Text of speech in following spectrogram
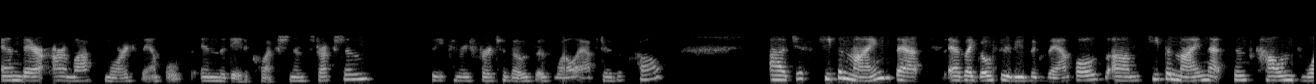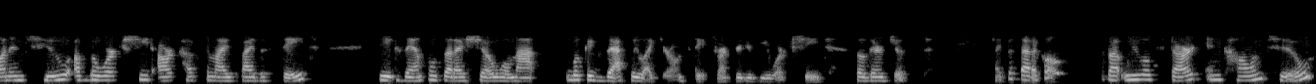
and there are lots more examples in the data collection instructions. So you can refer to those as well after this call. Uh, just keep in mind that as I go through these examples, um, keep in mind that since columns one and two of the worksheet are customized by the state, the examples that I show will not look exactly like your own state's record review worksheet. So they're just hypothetical, but we will start in column two,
